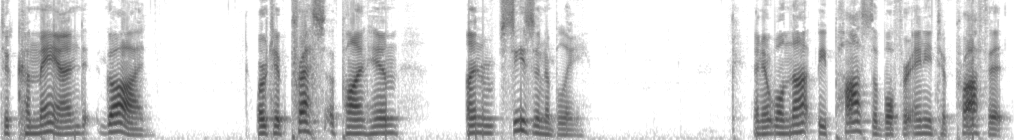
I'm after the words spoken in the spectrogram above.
to command God or to press upon him unseasonably. And it will not be possible for any to profit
